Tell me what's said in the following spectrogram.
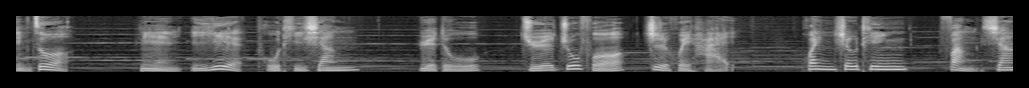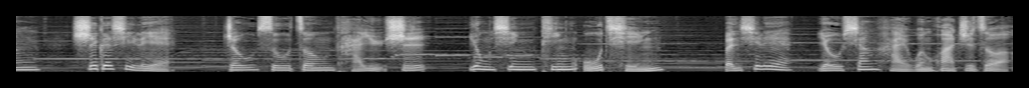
请坐，念一叶菩提香，阅读觉诸佛智慧海。欢迎收听《放香诗歌系列》，周苏宗台语诗，用心听无情。本系列由香海文化制作。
